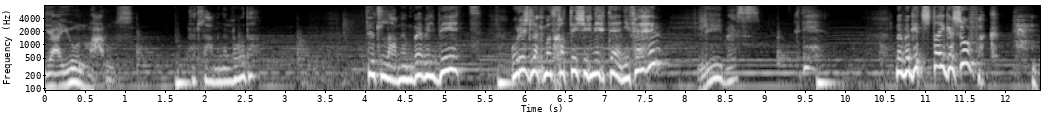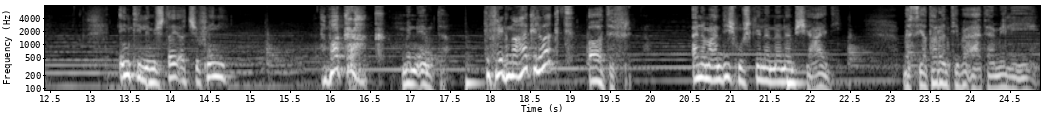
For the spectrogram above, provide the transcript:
يا عيون محروس. تطلع من الأوضة تطلع من باب البيت ورجلك ما تخطيش هنا تاني فاهم؟ ليه بس؟ كده ما بقتش طايقة أشوفك. انت اللي مش طايقة تشوفيني؟ أنا بكرهك. من إمتى؟ تفرق معاك الوقت؟ آه تفرق. أنا ما عنديش مشكلة إن أنا أمشي عادي. بس يا ترى أنت بقى هتعملي إيه؟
